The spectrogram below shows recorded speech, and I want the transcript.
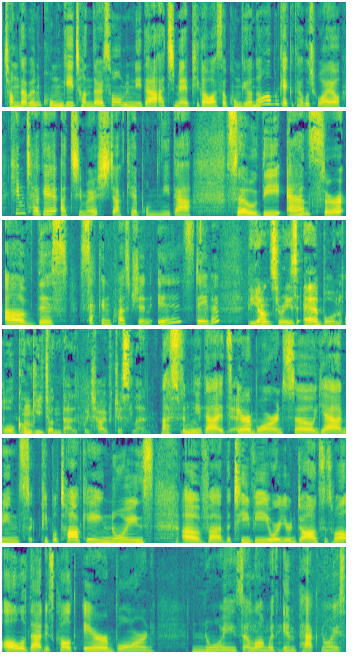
정답은 공기 전달 소음입니다. 아침에 비가 와서 공기가 너무 깨끗하고 좋아요. 힘차게 아침을 시작해 봅니다. So the answer of this second question is, David? the answer is airborne or 공기 전달, which I've just learned. this morning. 맞습니다. It's Yeah. airborne. So, yeah, I mean, it's like people talking, noise of uh, the TV or your dogs as well. All of that is called airborne noise along with Mm-hmm. impact noise.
